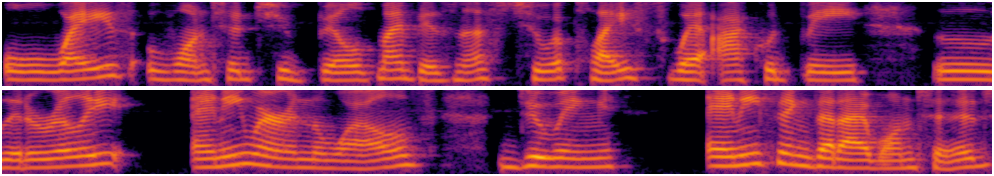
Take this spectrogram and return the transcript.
always wanted to build my business to a place where I could be literally anywhere in the world doing anything that I wanted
